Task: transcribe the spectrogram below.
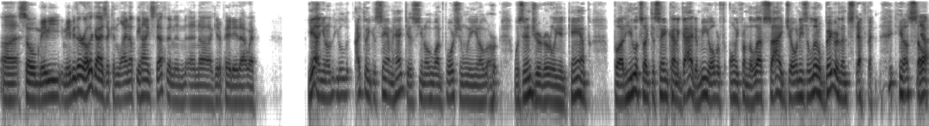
Uh, so maybe maybe there are other guys that can line up behind Stephan and and uh, get a payday that way. Yeah, you know, I think of Sam Hentges, you know, who unfortunately, you know, was injured early in camp, but he looks like the same kind of guy to me, over only from the left side, Joe, and he's a little bigger than Stephan, you know, so. Yeah.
